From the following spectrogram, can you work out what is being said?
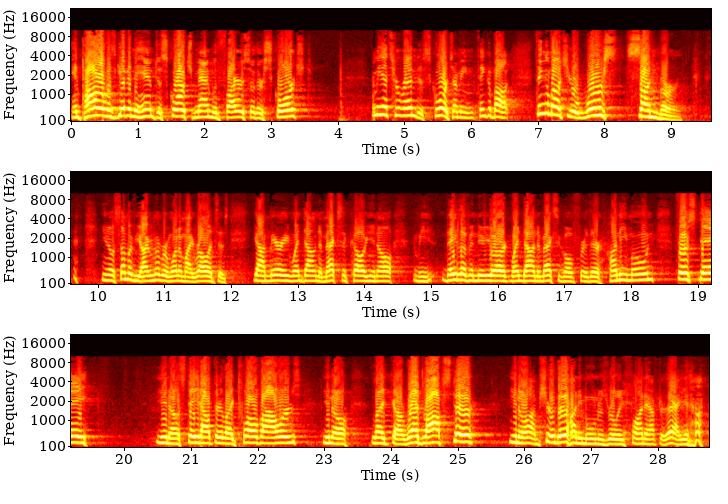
And power was given to him to scorch men with fire, so they're scorched. I mean, that's horrendous. Scorch. I mean, think about, think about your worst sunburn. you know, some of you, I remember one of my relatives got married, went down to Mexico, you know. I mean, they live in New York, went down to Mexico for their honeymoon. First day, you know, stayed out there like 12 hours, you know, like uh, Red Lobster. You know, I'm sure their honeymoon was really fun after that, you know.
